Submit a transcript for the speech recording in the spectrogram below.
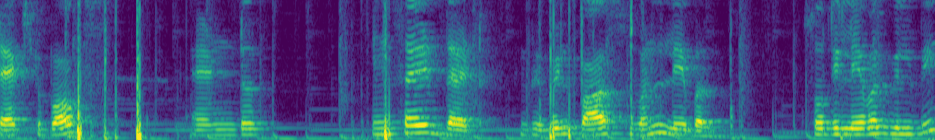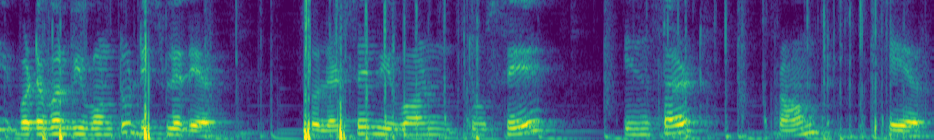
text box and inside that we will pass one label. So the label will be whatever we want to display there. So let's say we want to say insert prompt here.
